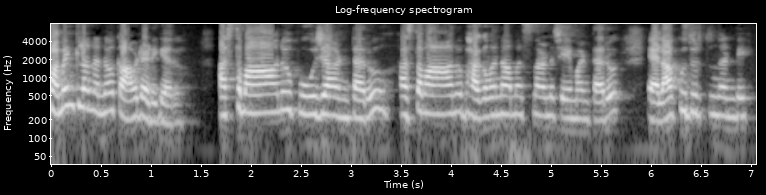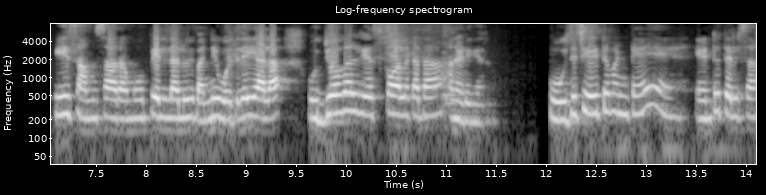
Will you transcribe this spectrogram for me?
కమెంట్లో నన్ను ఒక ఆవిడ అడిగారు. అస్తమాను పూజ అంటారు అస్తమాను భగవన్నామ స్మరణ చేయమంటారు. ఎలా కుదురుతుందండి? ఈ సంసారము పిల్లలు ఇవన్నీ వదిలేయాలా? ఉద్యోగాలు చేసుకోవాలి కదా అని అడిగారు. పూజ చేయటం అంటే ఏంటో తెలుసా?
